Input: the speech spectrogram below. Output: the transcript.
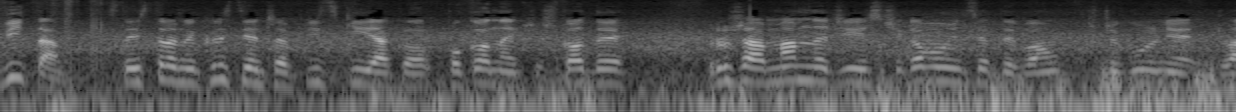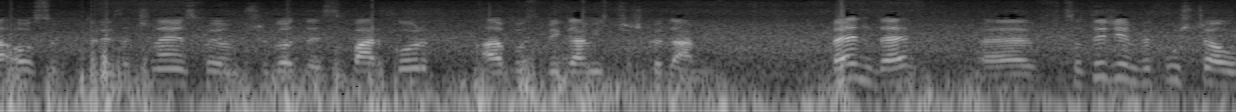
Witam, z tej strony Krystian Czaplicki jako Pokonaj Przeszkody. Ruszam, mam nadzieję, z ciekawą inicjatywą, szczególnie dla osób, które zaczynają swoją przygodę z parkour albo z biegami z przeszkodami. Będę e, co tydzień wypuszczał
